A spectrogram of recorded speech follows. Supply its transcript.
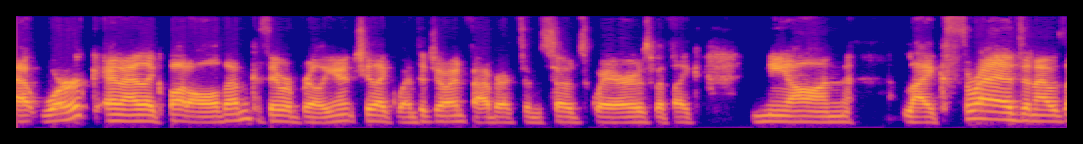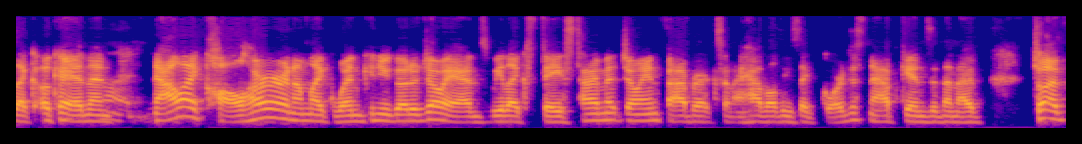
at work, and I like bought all of them because they were brilliant. She like went to Joann Fabrics and sewed squares with like neon like threads and I was like, okay. And then now I call her and I'm like, when can you go to Joann's? We like FaceTime at Joann Fabrics and I have all these like gorgeous napkins. And then I've, so I've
